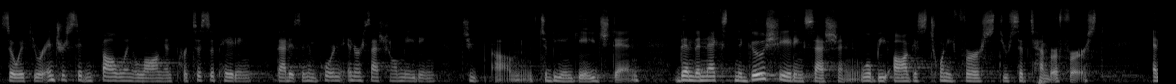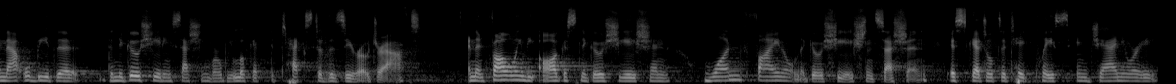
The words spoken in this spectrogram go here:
So if you're interested in following along and participating, that is an important intersessional meeting to, um, to be engaged in. Then the next negotiating session will be August 21st through September 1st and that will be the, the negotiating session where we look at the text of the zero draft. And then following the August negotiation, one final negotiation session is scheduled to take place in January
